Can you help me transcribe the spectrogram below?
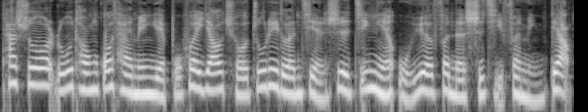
他说，如同郭台铭也不会要求朱立伦检视今年五月份的十几份民调。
